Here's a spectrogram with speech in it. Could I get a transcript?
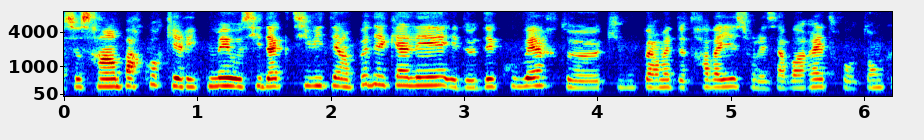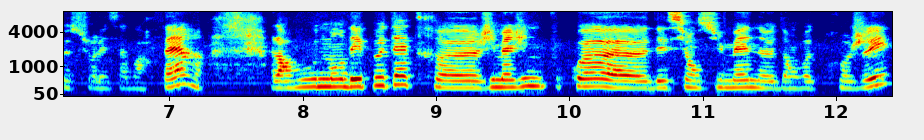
ce sera un parcours qui est rythmé aussi d'activités un peu décalées et de découvertes qui vous permettent de travailler sur les savoir-être autant que sur les savoir-faire. Alors, vous vous demandez peut-être, j'imagine, pourquoi des sciences humaines dans votre projet.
